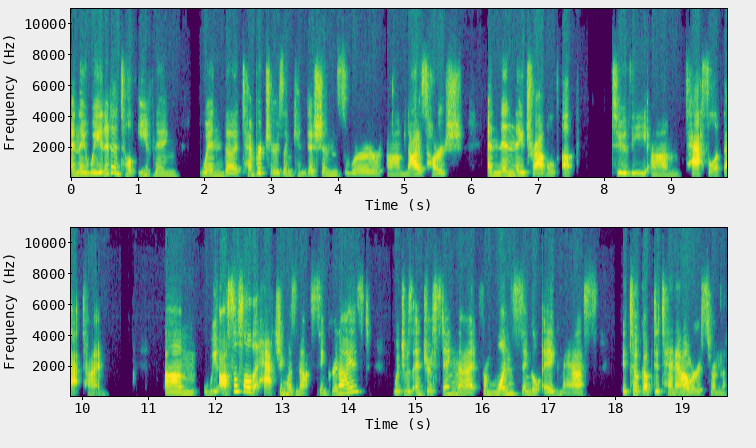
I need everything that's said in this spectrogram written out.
and they waited until evening when the temperatures and conditions were um, not as harsh. And then they traveled up to the um, tassel at that time. Um, we also saw that hatching was not synchronized, which was interesting that from one single egg mass, it took up to 10 hours from the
